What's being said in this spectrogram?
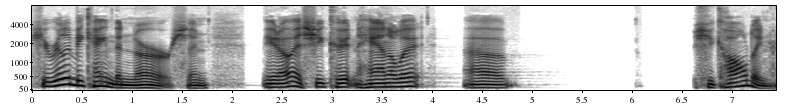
she really became the nurse, and you know, as she couldn't handle it, uh, she called a,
